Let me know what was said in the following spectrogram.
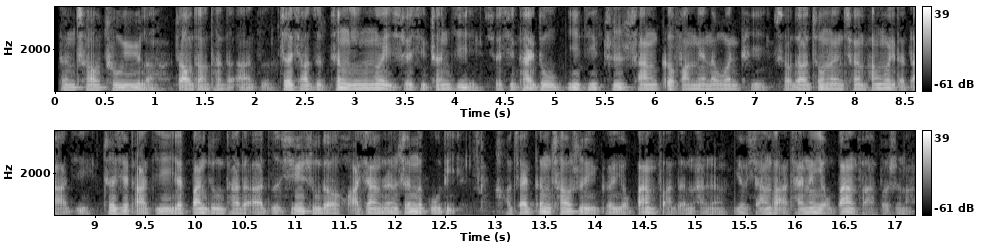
邓超出狱了，找到他的儿子。这小子正因为学习成绩、学习态度以及智商各方面的问题，受到众人全方位的打击。这些打击也帮助他的儿子迅速地滑向人生的谷底。好在邓超是一个有办法的男人，有想法才能有办法，不是吗？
